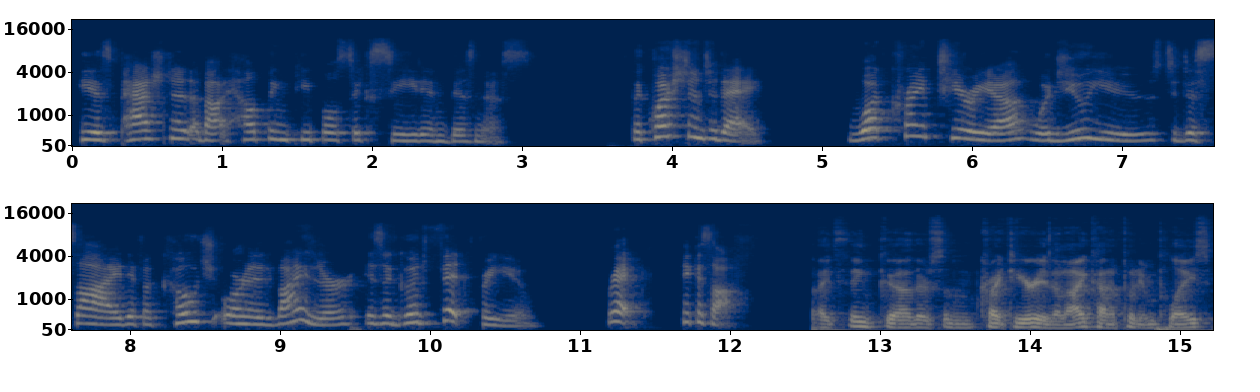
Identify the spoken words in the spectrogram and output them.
He is passionate about helping people succeed in business. The question today What criteria would you use to decide if a coach or an advisor is a good fit for you? Rick, kick us off. I think uh, there's some criteria that I kind of put in place.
